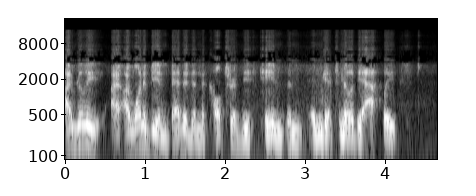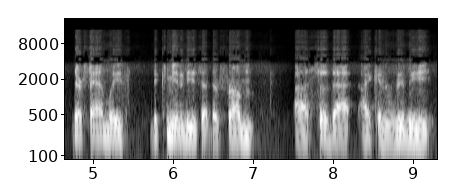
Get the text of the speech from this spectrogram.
I really I, I want to be embedded in the culture of these teams and, and get to know the athletes, their families, the communities that they're from, uh, so that I can really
